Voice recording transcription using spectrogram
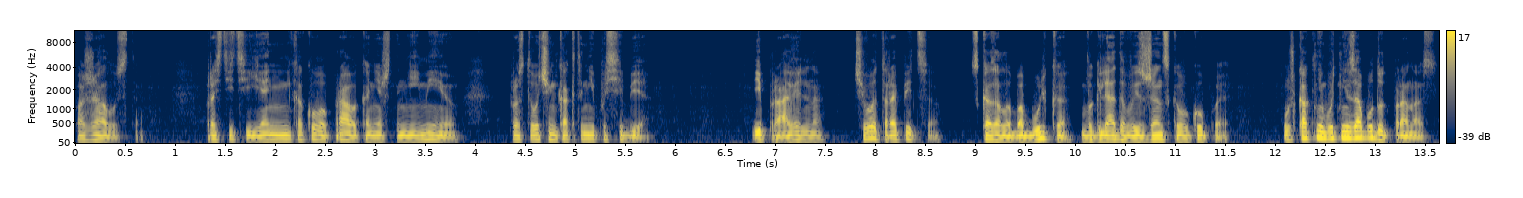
«Пожалуйста. Простите, я никакого права, конечно, не имею, просто очень как-то не по себе». «И правильно. Чего торопиться? — сказала бабулька, выглядывая из женского купе. «Уж как-нибудь не забудут про нас.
